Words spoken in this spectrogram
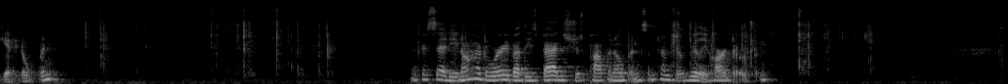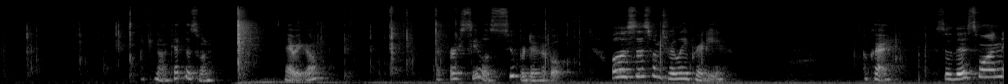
Get it open. I said, you don't have to worry about these bags just popping open. Sometimes they're really hard to open. I cannot get this one. There we go. The first seal is super difficult. Oh, this, this one's really pretty. Okay, so this one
